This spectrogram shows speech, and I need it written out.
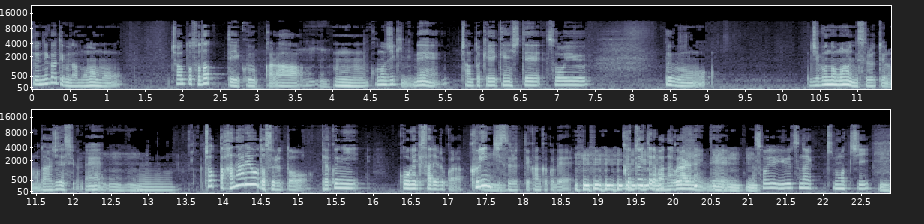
そういうネガティブなものも、ちゃんと育っていくから、うん、この時期にね、ちゃんと経験して、そういう部分を自分のものにするっていうのも大事ですよね。うんうんうん。ちょっと離れようとすると、逆に攻撃されるから、クリンチするっていう感覚で、くっついてれば殴られないんで うんうんう、ん。そういう憂鬱な気持ちうんうん。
